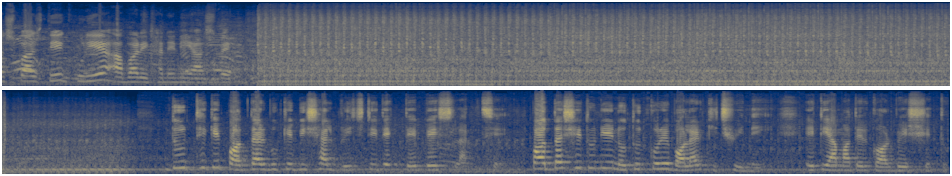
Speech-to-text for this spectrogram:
আশপাশ দিয়ে ঘুরিয়ে আবার এখানে নিয়ে আসবে দূর থেকে পদ্মার বুকে বিশাল ব্রিজটি দেখতে বেশ লাগছে। পদ্মা সেতু নিয়ে নতুন করে বলার কিছুই নেই। এটি আমাদের গর্বের সেতু,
